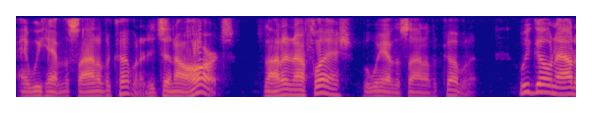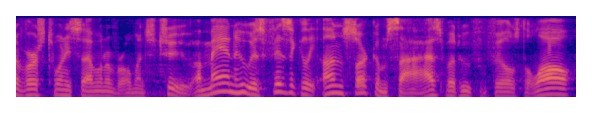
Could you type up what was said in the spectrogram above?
And we have the sign of the covenant. It's in our hearts. It's not in our flesh, but we have the sign of the covenant. We go now to verse 27 of Romans 2. A man who is physically uncircumcised, but who fulfills the law,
